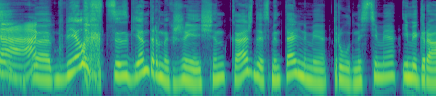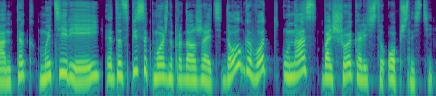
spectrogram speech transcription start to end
Так. э, белых цисгендерных женщин, каждая с ментальными трудностями, иммигранток, матерей. Этот список можно продолжать долго. Вот у нас большое количество общностей.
